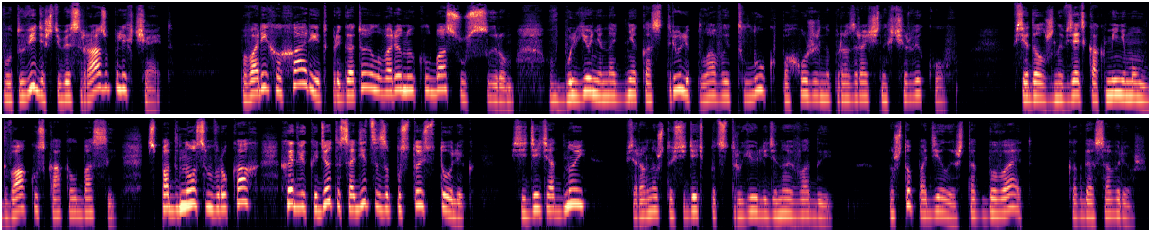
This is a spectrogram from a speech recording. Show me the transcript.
Вот увидишь, тебе сразу полегчает. Повариха Харриет приготовила вареную колбасу с сыром. В бульоне на дне кастрюли плавает лук, похожий на прозрачных червяков. Все должны взять как минимум два куска колбасы. С подносом в руках Хедвиг идет и садится за пустой столик. Сидеть одной — все равно, что сидеть под струей ледяной воды. Но что поделаешь, так бывает, когда соврешь.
